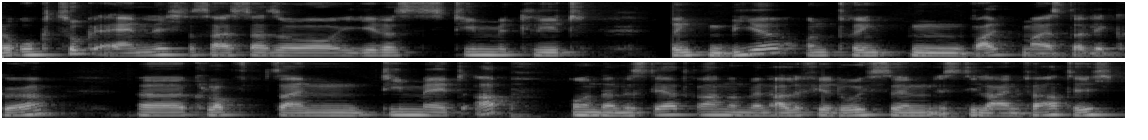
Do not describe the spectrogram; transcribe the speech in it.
ruckzuck ähnlich. Das heißt also, jedes Teammitglied trinkt ein Bier und trinkt ein Waldmeisterlikör, äh, klopft seinen Teammate ab und dann ist der dran und wenn alle vier durch sind, ist die Line fertig.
